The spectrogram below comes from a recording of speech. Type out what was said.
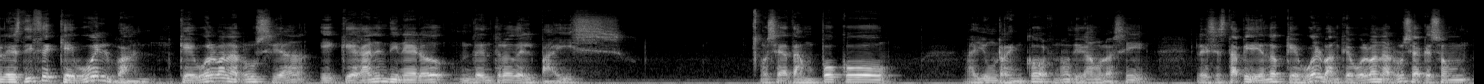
les dice que vuelvan, que vuelvan a Rusia y que ganen dinero dentro del país. O sea, tampoco hay un rencor, ¿no? Digámoslo así. Les está pidiendo que vuelvan, que vuelvan a Rusia, que son,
